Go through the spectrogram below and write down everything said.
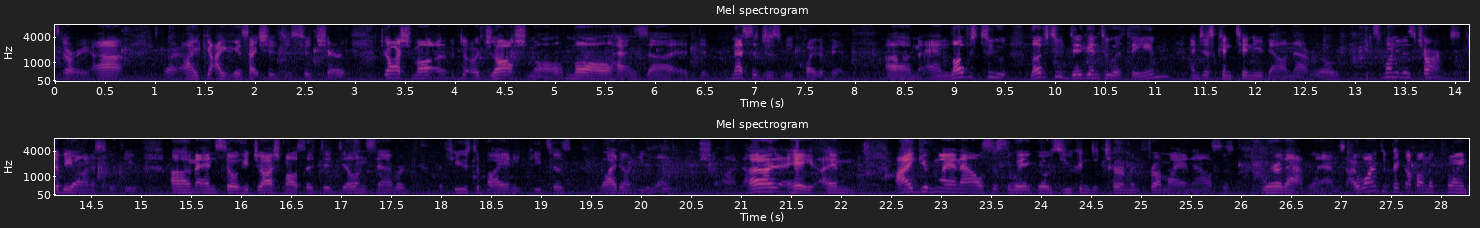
Sorry. Uh, I, I, guess I should should share it. Josh Mall, Josh Mall, Mall has uh, messages me quite a bit, um, and loves to loves to dig into a theme and just continue down that road. It's one of his charms, to be honest with you. Um, and so he, Josh Mall said, "Did Dylan Samberg refuse to buy any pizzas? Why don't you like him, Sean?" Uh, hey, I'm I give my analysis the way it goes. You can determine from my analysis where that lands. I wanted to pick up on the point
